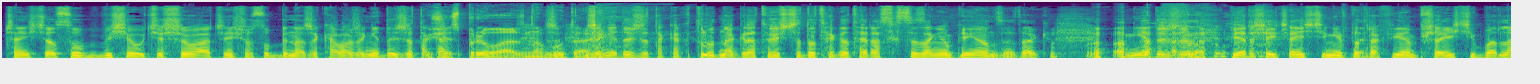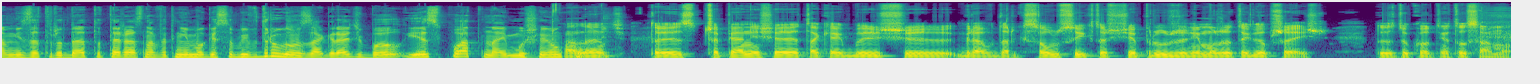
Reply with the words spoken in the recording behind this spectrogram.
część osób by się ucieszyła, część osób by narzekała, że nie dość, że To taka się spruła znowu, że, tak. że nie dość, że taka trudna gra, to jeszcze do tego teraz chcę za nią pieniądze, tak? Nie dość, że w pierwszej części nie potrafiłem przejść i była dla mnie za trudna, to teraz nawet nie mogę sobie w drugą zagrać, bo jest płatna i muszę ją Ale kupić. to jest czepianie się tak, jakbyś y, grał w Dark Soulsy i ktoś się pruł, że nie może tego przejść. To jest dokładnie to samo.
